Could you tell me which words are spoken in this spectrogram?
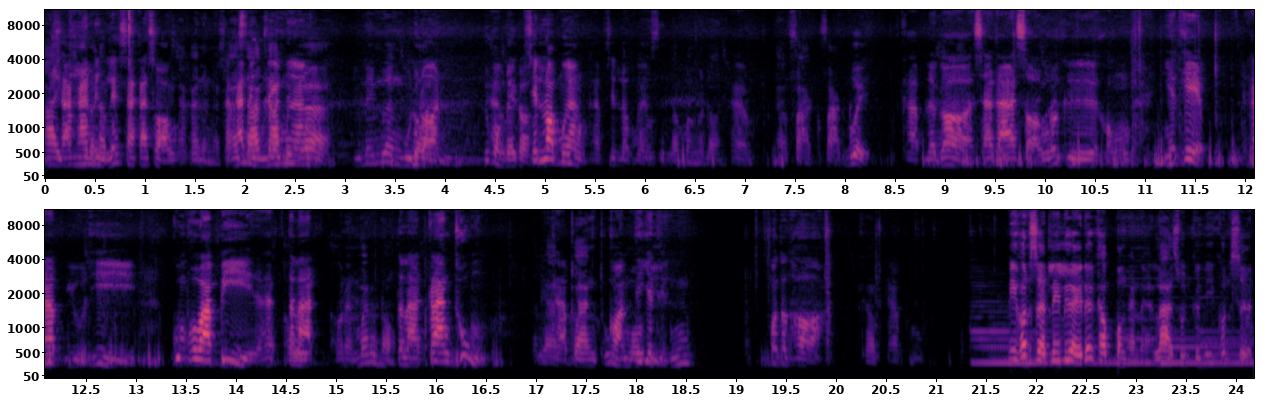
อ่าไอสาพีขาหนึ่นะงครับและสาขาสองสาขาหนึ่งนะสาขาหนึ่งในเมืองก็อยู่ในเมืองอุอุดดรรคือบอกได้ก่อนเส้นรอบเมืองครับเส้นรอบเมืองเส้นรอบเมืองอุดรครับ อ่าฝากฝากด้วยครับแล้วก็สาขาสองก็คือของเฮียเทพนะครับอยู่ที่กุมภาวาปีนะครับตลาดเอานั้นมาดูน้องตลาดกลางทุ่งตลาดครับกลางทุ่งก่อนที่จะโมบิถึงปตทครับ ครับผมมีคอนเสิร์ตเรื่อยๆด้วยครับบางขณะล่าสุดก็มีคอนเสิร์ต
